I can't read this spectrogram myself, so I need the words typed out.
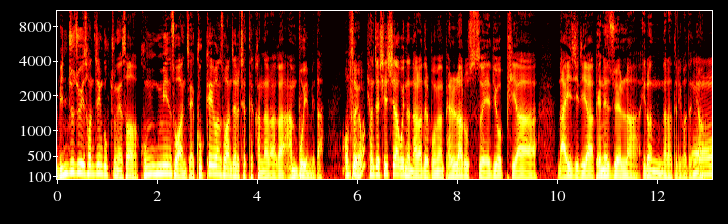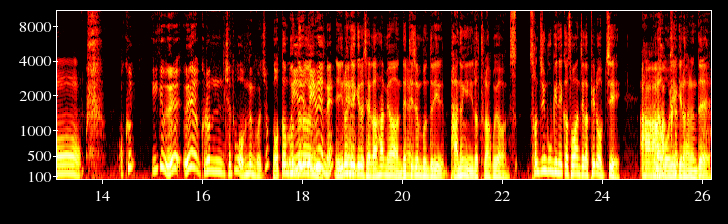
민주주의 선진국 중에서 국민 소환제, 국회의원 소환제를 채택한 나라가 안 보입니다. 없어요? 현재 실시하고 있는 나라들 보면 벨라루스, 에디오피아, 나이지리아, 베네수엘라 이런 나라들이거든요. 어, 어그 이게 왜, 왜 그런 제도가 없는 거죠? 어떤 분들은 의외, 네 이런 네. 얘기를 제가 하면 네티즌 분들이 반응이 이렇더라고요. 선진국이니까 소환제가 필요 없지. 라고 그, 얘기를 하는데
